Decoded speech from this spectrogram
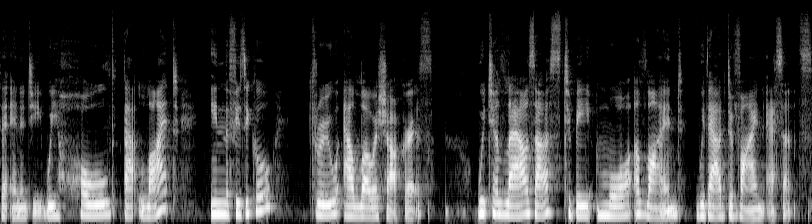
the energy. We hold that light in the physical through our lower chakras, which allows us to be more aligned with our divine essence.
